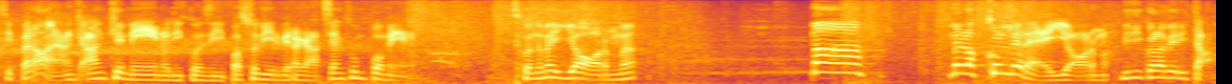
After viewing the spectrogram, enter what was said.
Sì, però è anche, anche, meno di così, posso dirvi ragazzi, anche un po' meno. Secondo me Yorm... Ma... Me lo accollerei Yorm, vi dico la verità.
